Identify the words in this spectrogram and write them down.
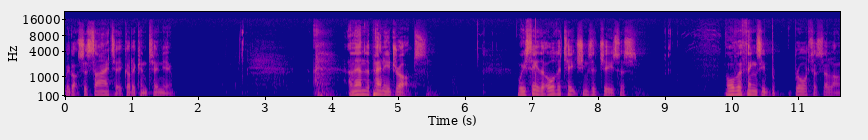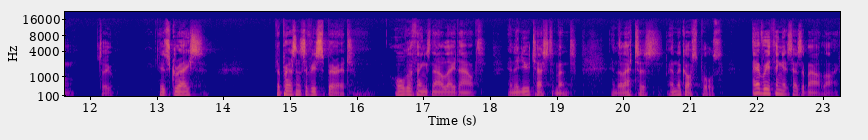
We've got society, got to continue. And then the penny drops. We see that all the teachings of Jesus, all the things he b- brought us along to, his grace, the presence of his spirit, all the things now laid out in the New Testament, in the letters, in the Gospels, everything it says about life,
